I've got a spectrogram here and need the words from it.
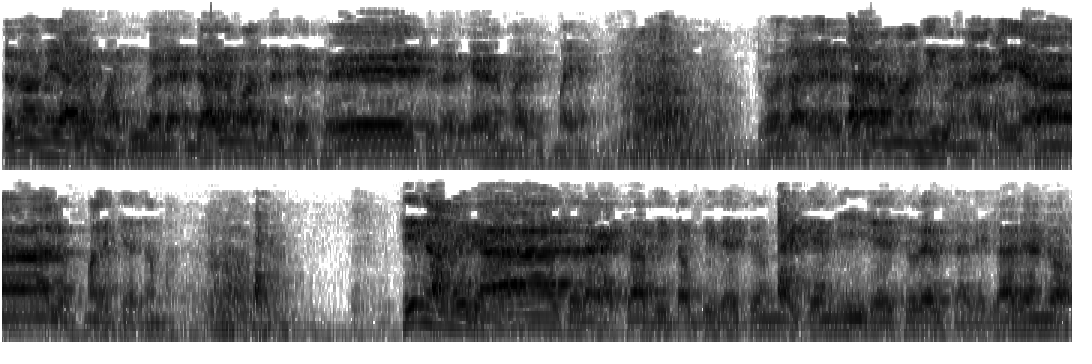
တသံတရားလုံးမှာသူကလည်းအတားဓမ္မသက်သက်ပဲဆိုတာဒကာဓမ္မတွေမှတ်ရမှာဒေါသလည်းအတားဓမ္မနိဗ္ဗာန်တရားလို့မှတ်လိုက်ကြသမ်းပါသိနာမိတ်တာဆိုတာကစားပြီးတောက်ပြီးတယ်သွန်းလိုက်တယ်မြည်တယ်ဆိုတဲ့ဥစ္စာတွေလာပြန်တော့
